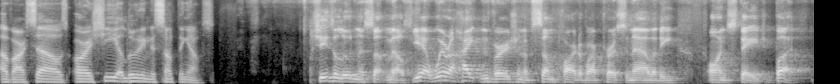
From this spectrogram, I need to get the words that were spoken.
of ourselves. Or is she alluding to something else? She's alluding to something else. Yeah, we're a heightened version of some part of our personality on stage. But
